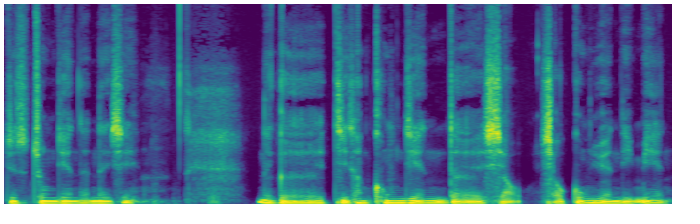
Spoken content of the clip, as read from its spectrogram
就是中间的那些那个机场空间的小小公园里面，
